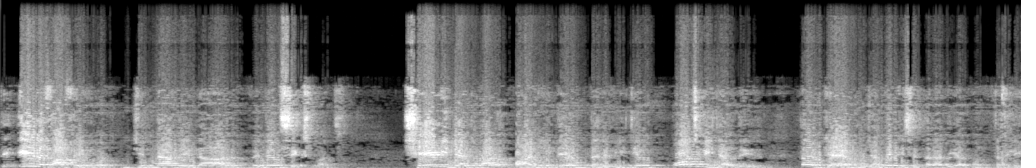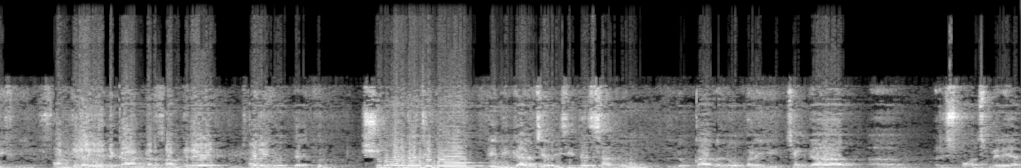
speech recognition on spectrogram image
ਤੇ ਇਹ ਲਿਫਾਫੇ ਹੋਣ ਜਿਨ੍ਹਾਂ ਦੇ ਨਾਲ ਵਿਦਨ 6 ਮੰਥਸ 6 ਮਹੀਨਿਆਂ ਤੋਂ ਬਾਅਦ ਪਾਣੀ ਦੇ ਅੰਦਰ ਵੀ ਜੇ ਪਹੁੰਚ ਵੀ ਜਾਂਦੇ ਆ ਤਾਂ ਉਹ ਗਾਇਬ ਹੋ ਜਾਂਦੇ ਕਿਸੇ ਤਰ੍ਹਾਂ ਦੀ ਆਪਾਂ ਨੂੰ ਤਕਲੀਫ ਨਹੀਂ ਸਮਝ ਰਹੇ ਦੁਕਾਨਦਾਰ ਸਮਝ ਰਹੇ ਬਿਲਕੁਲ ਬਿਲਕੁਲ। ਸ਼ੁਰੂ ਅੰਦਰ ਜਦੋਂ ਇਹਦੀ ਗੱਲ ਚੱਲੀ ਸੀ ਤਾਂ ਸਾਨੂੰ ਲੋਕਾਂ ਵੱਲੋਂ ਬੜੀ ਚੰਗਾ ਰਿਸਪੌਂਸ ਮਿਲਿਆ।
